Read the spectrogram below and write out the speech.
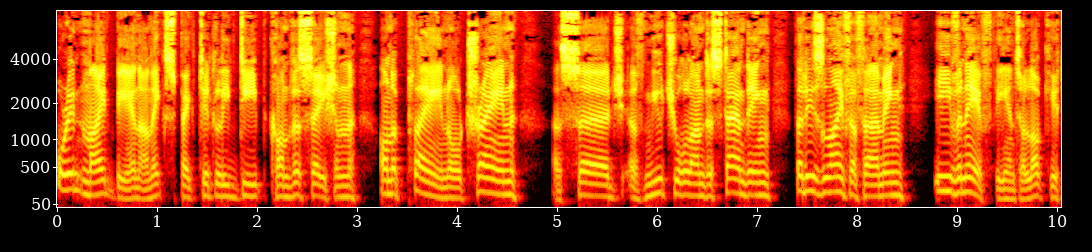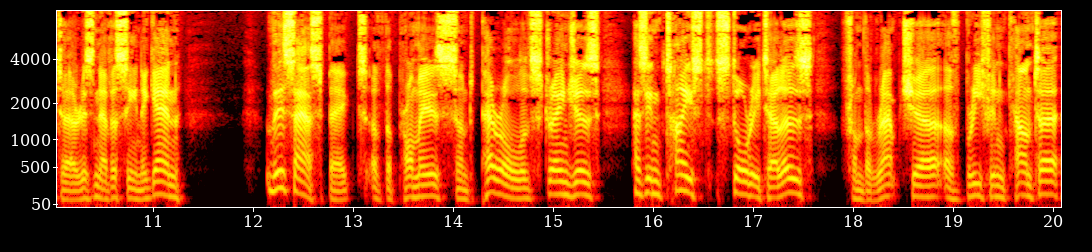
or it might be an unexpectedly deep conversation on a plane or train, a surge of mutual understanding that is life-affirming, even if the interlocutor is never seen again. This aspect of the promise and peril of strangers has enticed storytellers, from the rapture of brief encounter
